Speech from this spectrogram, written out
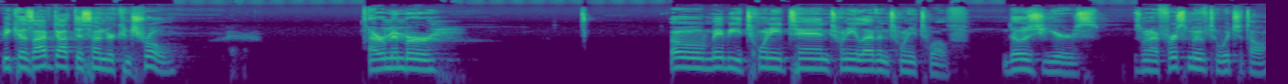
because I've got this under control. I remember oh, maybe 2010, 2011, 2012. Those years is when I first moved to Wichita.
